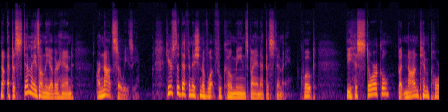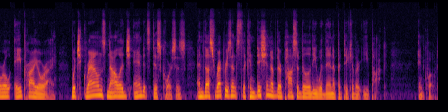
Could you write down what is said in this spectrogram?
Now, epistemes, on the other hand, are not so easy. Here's the definition of what Foucault means by an episteme quote, the historical but non temporal a priori, which grounds knowledge and its discourses, and thus represents the condition of their possibility within a particular epoch. End quote.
